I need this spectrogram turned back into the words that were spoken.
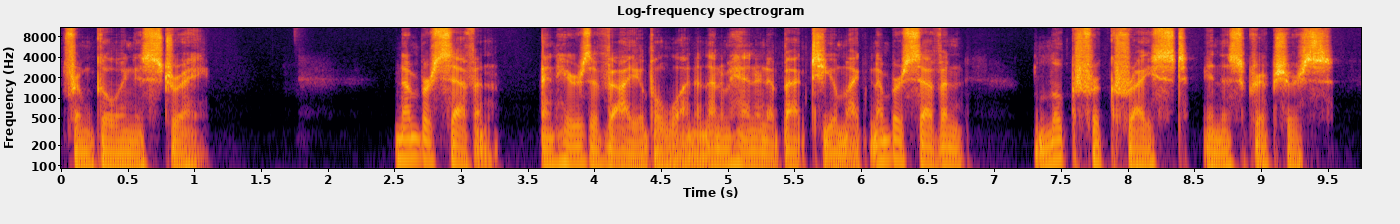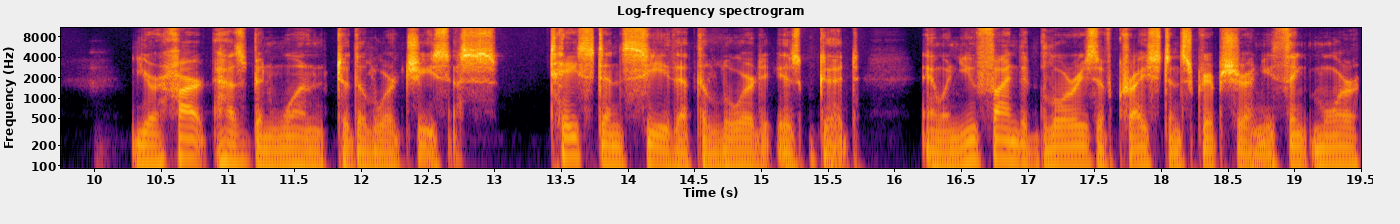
from going astray. Number seven, and here's a valuable one, and then I'm handing it back to you, Mike. Number seven, look for Christ in the scriptures. Your heart has been won to the Lord Jesus. Taste and see that the Lord is good. And when you find the glories of Christ in Scripture and you think more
